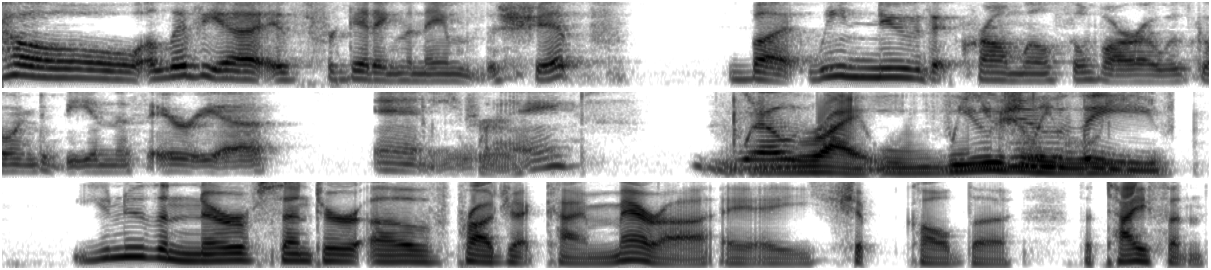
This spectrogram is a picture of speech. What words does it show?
oh, Olivia is forgetting the name of the ship, but we knew that Cromwell Silvaro was going to be in this area true. anyway. Well, right. We you usually knew the- leave. You knew the nerve center of Project Chimera, a, a ship called the the Typhon,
